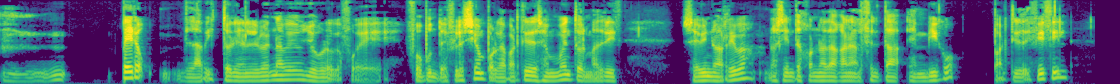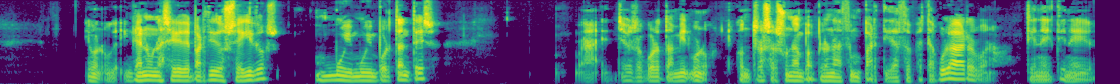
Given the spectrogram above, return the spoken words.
Mm, pero la victoria en el Bernabéu yo creo que fue, fue punto de inflexión, porque a partir de ese momento el Madrid se vino arriba. La siguiente jornada gana el Celta en Vigo, partido difícil. Y bueno, gana una serie de partidos seguidos, muy, muy importantes. Ah, yo recuerdo también, bueno, contra Osasuna en Pamplona hace un partidazo espectacular. Bueno, tiene, tiene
